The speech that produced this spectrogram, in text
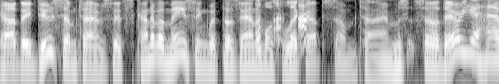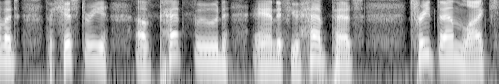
Uh, they do sometimes. It's kind of amazing what those animals lick up sometimes. So there you have it the history of pet food. And if you have pets, treat them like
